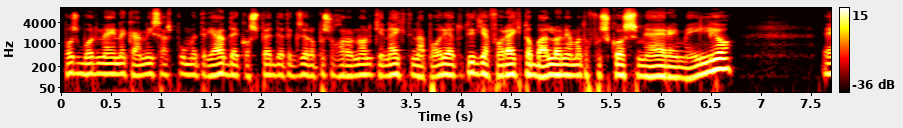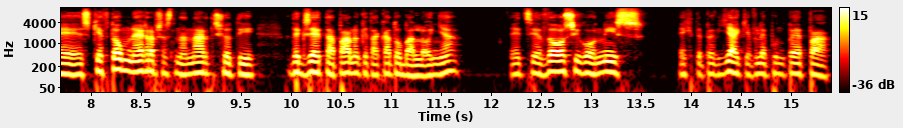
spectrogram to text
Πώς μπορεί να είναι κανείς, ας πούμε, 30-25, δεν ξέρω πόσο χρονών και να έχει την απορία του τι διαφορά έχει το μπαλόνι άμα το φουσκώσει με αέρα ή με ήλιο. Ε, σκεφτόμουν, έγραψα στην ανάρτηση ότι δεν ξέρει τα πάνω και τα κάτω μπαλόνια. Έτσι, εδώ όσοι γονείς έχετε παιδιά και βλέπουν Πέπα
